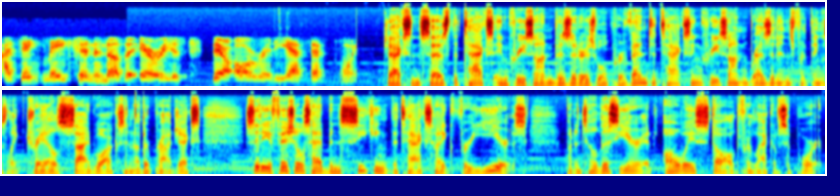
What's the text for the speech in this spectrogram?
I think Macon and other areas, they're already at that point. Jackson says the tax increase on visitors will prevent a tax increase on residents for things like trails, sidewalks, and other projects. City officials had been seeking the tax hike for years, but until this year, it always stalled for lack of support.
